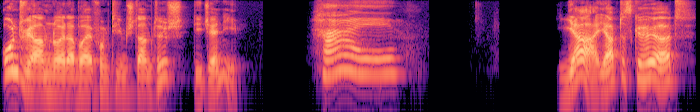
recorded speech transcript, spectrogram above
Und wir haben neu dabei vom Team Stammtisch die Jenny. Hi. Ja, ihr habt es gehört.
